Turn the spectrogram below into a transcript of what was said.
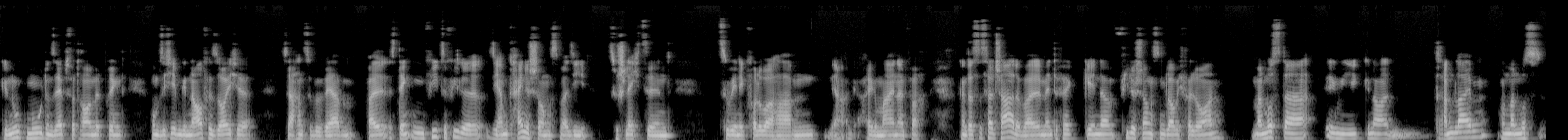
genug Mut und Selbstvertrauen mitbringt, um sich eben genau für solche Sachen zu bewerben. Weil es denken viel zu viele, sie haben keine Chance, weil sie zu schlecht sind, zu wenig Follower haben, ja, allgemein einfach. Und das ist halt schade, weil im Endeffekt gehen da viele Chancen, glaube ich, verloren. Man muss da irgendwie genau dranbleiben und man muss,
